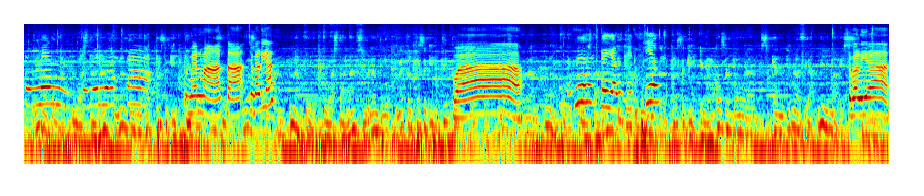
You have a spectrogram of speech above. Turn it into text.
Permen, Luas tanah 60 meter persegi. Permen mata. Coba lihat. 60. Luas tanah 90 meter persegi. Tipe Wah. bangunan 60. Kayak yang kecil. dengan konsep bangunan Skandinavia minimalis. Coba lihat.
